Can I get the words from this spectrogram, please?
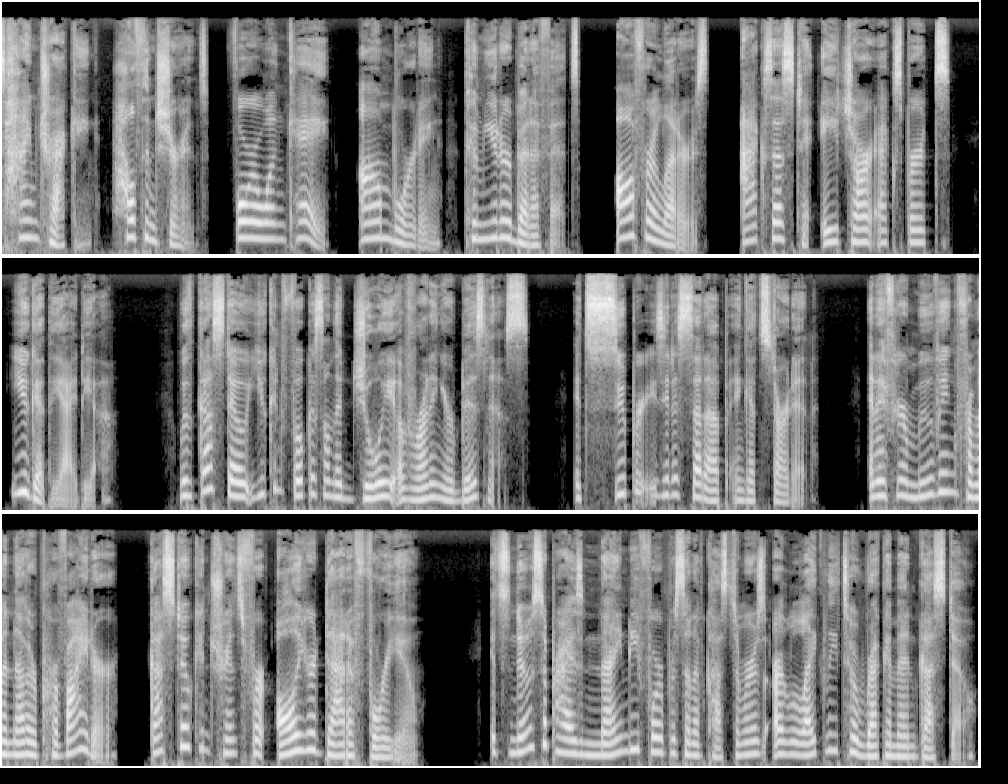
Time tracking, health insurance, 401k, onboarding, commuter benefits, offer letters, access to HR experts. You get the idea. With Gusto, you can focus on the joy of running your business. It's super easy to set up and get started. And if you're moving from another provider, Gusto can transfer all your data for you it's no surprise 94% of customers are likely to recommend Gusto.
